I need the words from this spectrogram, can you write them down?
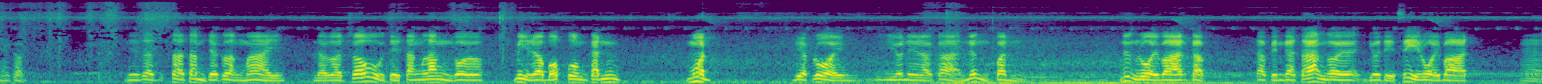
นะครับนี่ถ้าถ้าตั้มจากลังไม้แล้วก็เส้าแต่ตั้งลังก็มีระบบป้องกันหมดเรียบร้อยอยู่ในราคาหนึ่งพันหนึ่งร้อยบาทกับ ถ้าเป็นกระตั้งก็อยู่ที่สี่ร้อยบาทอ่า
